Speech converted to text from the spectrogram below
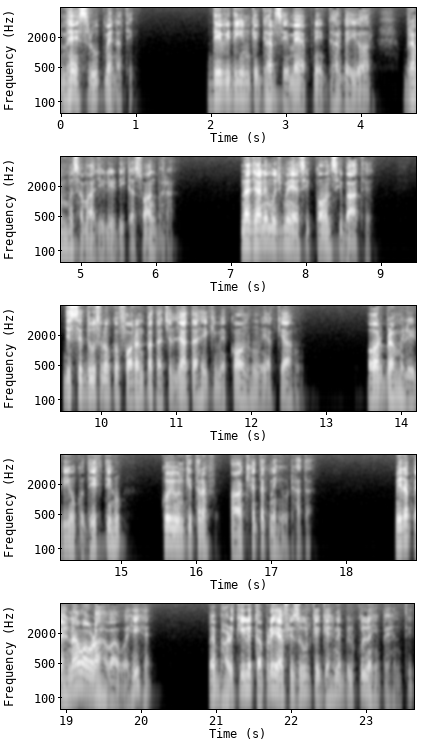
मैं इस रूप में न थी। देवी दीन के घर से मैं अपने घर गई और ब्रह्म समाजी लेडी का स्वांग भरा। न जाने मुझमें ऐसी कौन सी बात है, जिससे दूसरों को फ़ौरन पता चल जाता है कि मैं कौन हूँ या क्या हूँ। और ब्रह्म लेडियों को देखती हूँ कोई उनकी तरफ़ आँखें तक नहीं उठाता। मेरा पहनावा हवा वही है। मैं भड़कीले कपड़े या फिजूल के गहने बिल्कुल नहीं पहनती।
